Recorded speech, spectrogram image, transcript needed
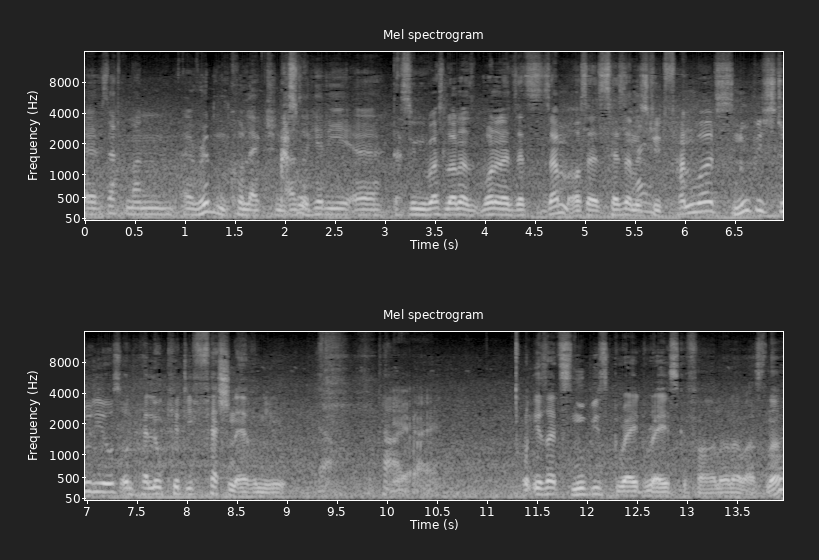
äh, wie sagt man, äh, Ribbon Collection. So. Also hier die. Äh, Das Universal Wonderland setzt zusammen aus der Sesame Street Fun World, Snoopy Studios und Hello Kitty Fashion Avenue. ja, total geil. Und ihr seid Snoopys Great Race gefahren, oder was, ne?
